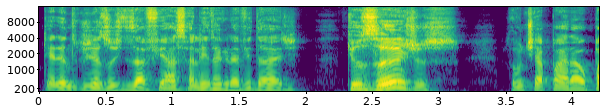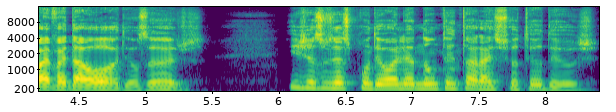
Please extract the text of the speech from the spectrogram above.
querendo que Jesus desafiasse a lei da gravidade. Que os anjos vão te aparar, o Pai vai dar ordem aos anjos. E Jesus respondeu: Olha, não tentarás o teu Deus.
